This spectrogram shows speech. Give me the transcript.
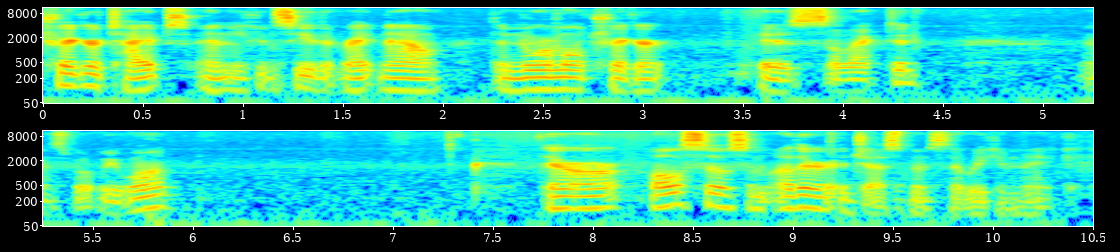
trigger types, and you can see that right now the normal trigger is selected. That's what we want. There are also some other adjustments that we can make,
